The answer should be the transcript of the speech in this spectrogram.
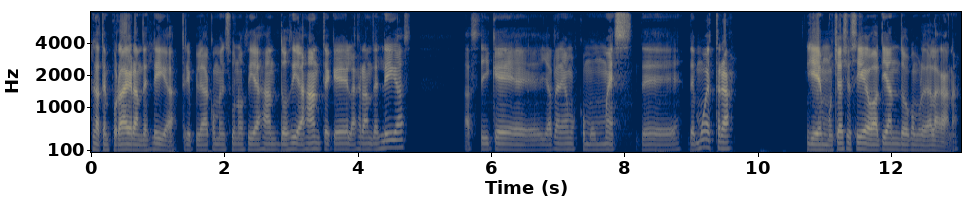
la temporada de Grandes Ligas. AAA comenzó unos días dos días antes que las Grandes Ligas. Así que ya tenemos como un mes de, muestra. Y el muchacho sigue bateando como le da la gana.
